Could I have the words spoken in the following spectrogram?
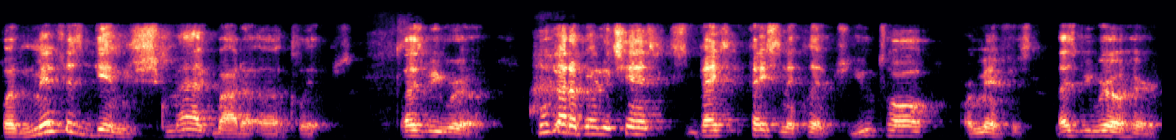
but Memphis getting smacked by the uh, Clips. Let's be real. Who got a better chance facing the Clips, Utah or Memphis? Let's be real here.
